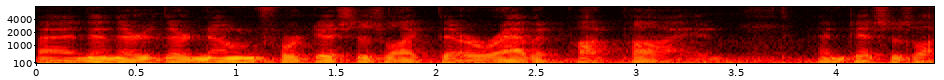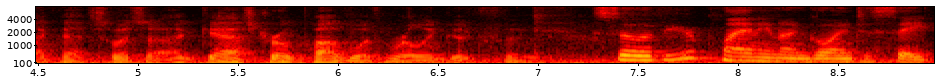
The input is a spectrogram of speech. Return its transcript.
and then they're they're known for dishes like their rabbit pot pie and and dishes like that. So it's a, a gastropub with really good food. So if you're planning on going to say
